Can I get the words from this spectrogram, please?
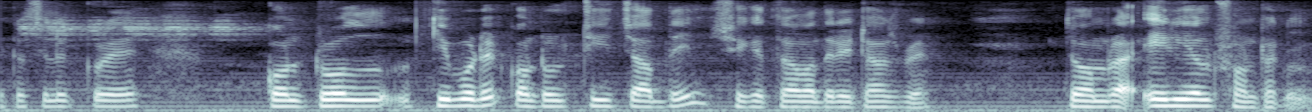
এটা সিলেক্ট করে কন্ট্রোল কিবোর্ডের কন্ট্রোল টি চাপ দিই, সেক্ষেত্রে আমাদের এটা আসবে। তো আমরা এরিয়াল ফ্রন্টটা নিই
